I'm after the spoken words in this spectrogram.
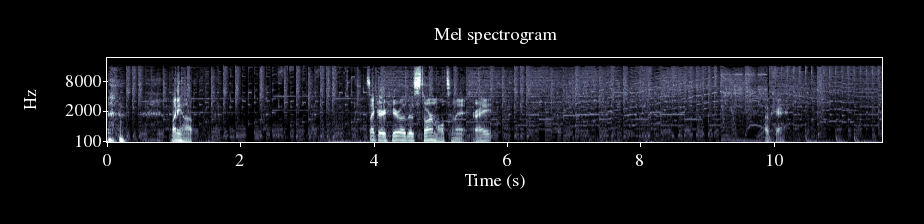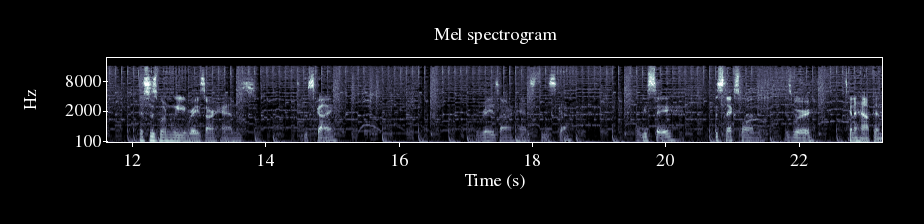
Bunny hop. It's like our Hero of the Storm ultimate, right? Okay. This is when we raise our hands to the sky. We raise our hands to the sky. And we say, this next one is where it's gonna happen.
